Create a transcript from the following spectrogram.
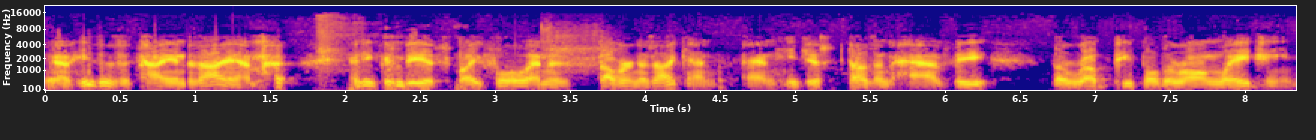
you know he's as Italian as I am, and he can be as spiteful and as stubborn as I can, and he just doesn't have the the rub people the wrong way gene.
